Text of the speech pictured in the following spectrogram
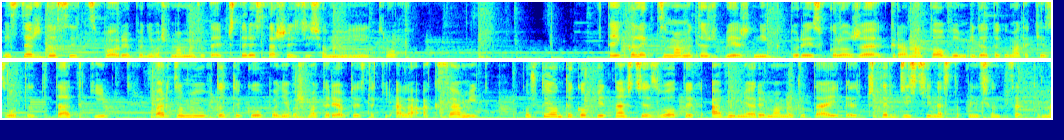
Jest też dosyć spory, ponieważ mamy tutaj 460 ml. W tej kolekcji mamy też bieżnik, który jest w kolorze granatowym i do tego ma takie złote dodatki. Bardzo miły w dotyku, ponieważ materiał to jest taki ala aksamit. Kosztują tylko 15 zł, a wymiary mamy tutaj 40 na 150 cm.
